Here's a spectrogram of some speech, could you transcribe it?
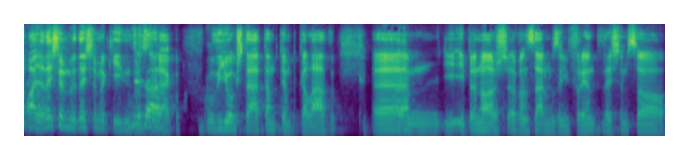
Olha, deixa-me deixa aqui dizer o Diogo está há tanto tempo calado um, e, e, para nós avançarmos em frente, deixa-me só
